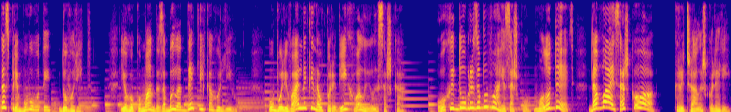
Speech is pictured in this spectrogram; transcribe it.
та спрямовувати до воріт. Його команда забила декілька голів. Уболівальники навперебій хвалили Сашка. Ох і добре забиває Сашко, молодець. Давай, Сашко. кричали школярі.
